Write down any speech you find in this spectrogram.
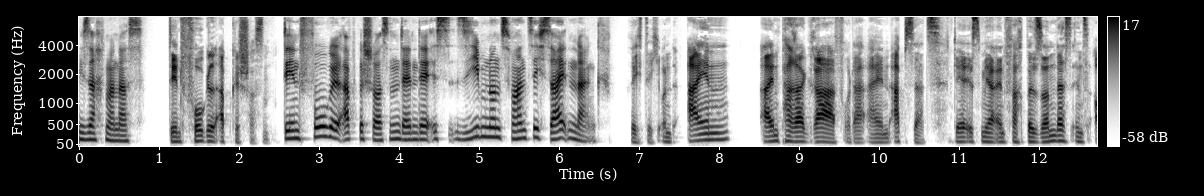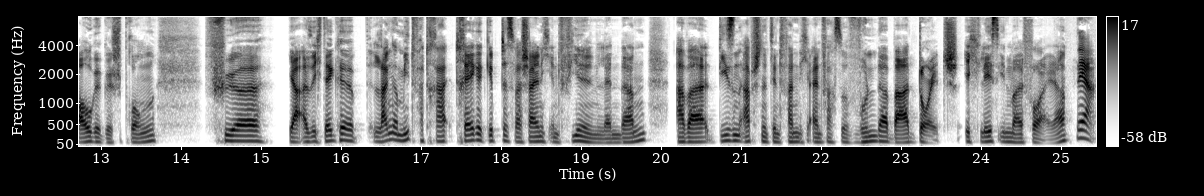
wie sagt man das? Den Vogel abgeschossen. Den Vogel abgeschossen, denn der ist 27 Seiten lang. Richtig. Und ein, ein Paragraph oder ein Absatz, der ist mir einfach besonders ins Auge gesprungen für ja, also ich denke, lange Mietverträge gibt es wahrscheinlich in vielen Ländern, aber diesen Abschnitt, den fand ich einfach so wunderbar deutsch. Ich lese ihn mal vor, ja? Ja.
